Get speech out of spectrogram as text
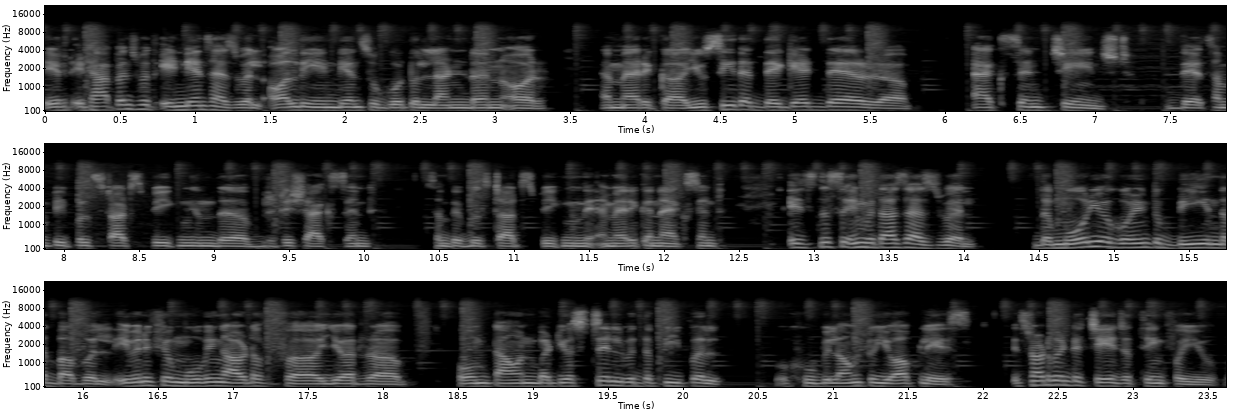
If it happens with Indians as well, all the Indians who go to London or America, you see that they get their uh, accent changed. There some people start speaking in the british accent. Some people start speaking in the american accent. It's the same with us as well. The more you're going to be in the bubble even if you're moving out of uh, your uh, hometown but you're still with the people who belong to your place it's not going to change a thing for you.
